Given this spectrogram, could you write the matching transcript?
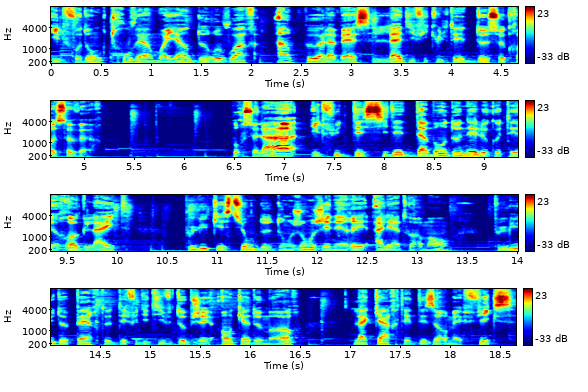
Il faut donc trouver un moyen de revoir un peu à la baisse la difficulté de ce crossover. Pour cela, il fut décidé d'abandonner le côté roguelite, plus question de donjons générés aléatoirement, plus de perte définitive d'objets en cas de mort, la carte est désormais fixe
